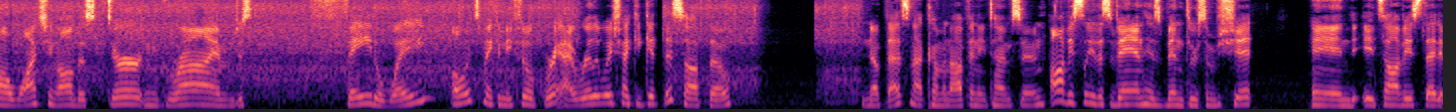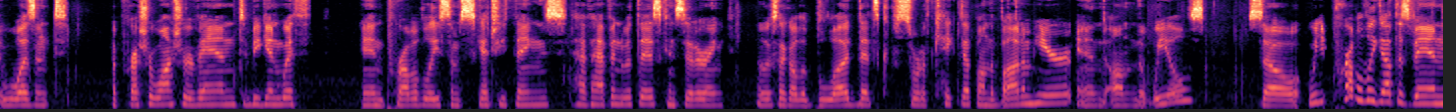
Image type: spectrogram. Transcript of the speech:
Oh, watching all this dirt and grime just fade away? Oh, it's making me feel great. I really wish I could get this off, though. Nope, that's not coming off anytime soon. Obviously, this van has been through some shit, and it's obvious that it wasn't a pressure washer van to begin with, and probably some sketchy things have happened with this, considering it looks like all the blood that's sort of caked up on the bottom here and on the wheels. So, we probably got this van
